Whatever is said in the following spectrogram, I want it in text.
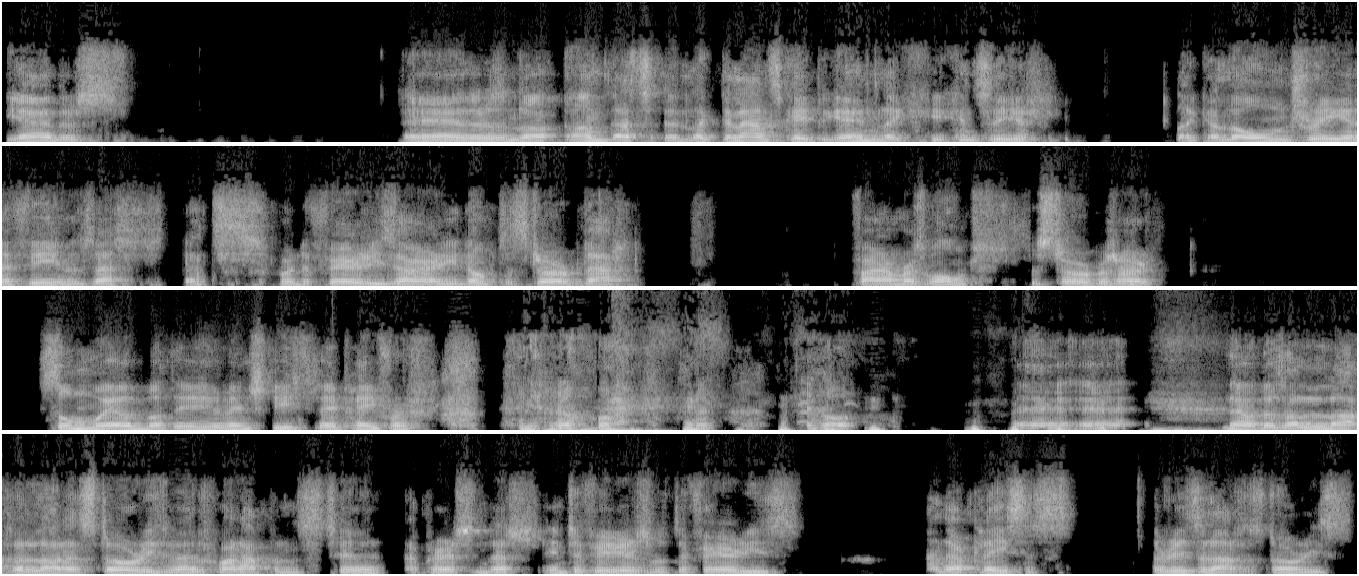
yeah. There's, uh, there's a lot, and that's uh, like the landscape again. Like you can see it, like a lone tree in a field. That's that's where the fairies are. You don't disturb that. Farmers won't disturb it, or some will, but they eventually they pay for it. you know. you know. Uh, uh, now there's a lot, a lot of stories about what happens to a person that interferes with the fairies and their places. There is a lot of stories.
